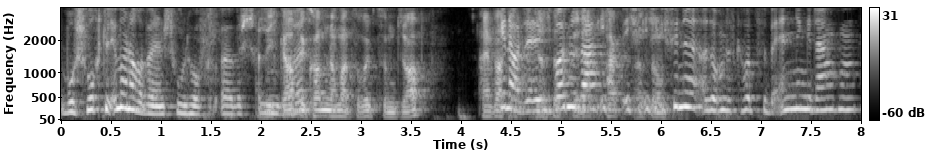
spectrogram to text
wo Schwuchtel immer noch über den Schulhof äh, geschrieben Also ich glaube, wir wird. kommen nochmal zurück zum Job. Einfach, Genau, dass- ich dass wollte nur sagen, ich, ich, ich, ich finde, also um das kurz zu beenden, den Gedanken,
